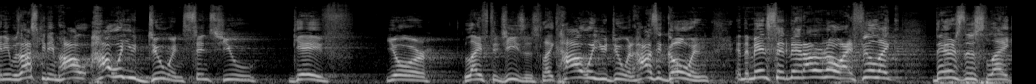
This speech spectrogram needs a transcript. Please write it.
and he was asking him, How, how are you doing since you gave your life to Jesus? Like, how are you doing? How's it going? And the man said, Man, I don't know. I feel like there's this like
